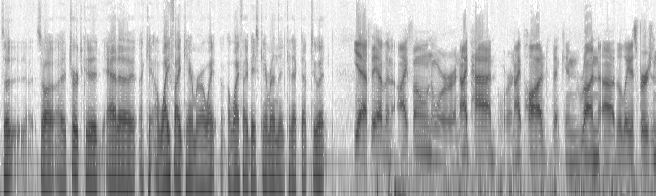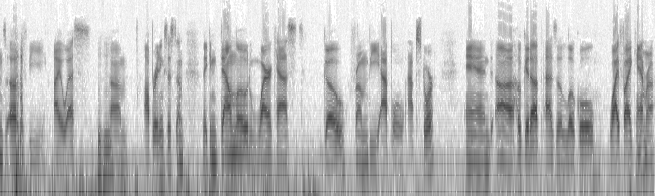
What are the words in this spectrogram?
So so a, a church could add a a, ca- a Wi-Fi camera, a, wi- a Wi-Fi based camera, and then connect up to it. Yeah, if they have an iPhone or an iPad or an iPod that can run uh, the latest versions of the iOS Mhm. um, operating system, they can download Wirecast Go from the Apple App Store and uh, hook it up as a local Wi-Fi camera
